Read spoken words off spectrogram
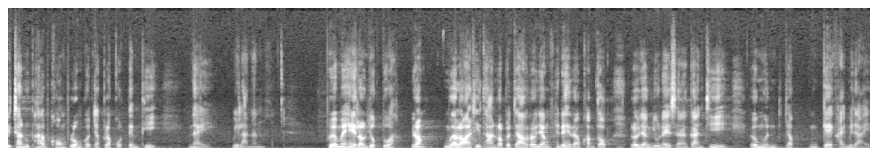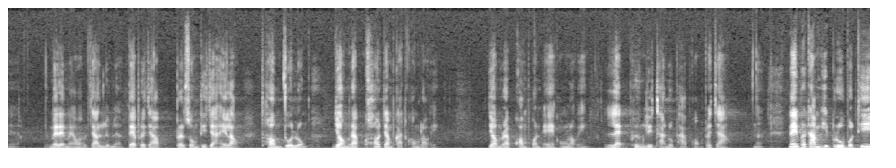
ฤทธานุภาพของพระองค์ก็จะปรากฏเต็มที่ในเวลานั้น พื่อไม่ให้เรายกตัวพี่น้องเมื่อเราอธิษฐานต่อพระเจ้า เรายังไม่ได้รับคำตอบ เรายังอยู่ในสถานการณ์ที่เออเหมือนจะแก้ไขไม่ได้ไม่ได้หมายว่าพระเจ้าลืมแล้ว แต่พระเจ้าประสงค์ที่จะให้เราทอมตัวลง ยอมรับข้อจำกัดของเราเอง ยอมรับความอ่อนแอของเราเอง และพึ่งฤทธานุภาพของพระเจ้านะในพระธรรมฮิบรูบทที่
